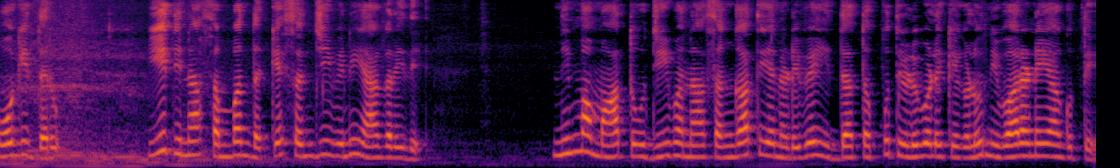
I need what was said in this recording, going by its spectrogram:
ಹೋಗಿದ್ದರು ಈ ದಿನ ಸಂಬಂಧಕ್ಕೆ ಸಂಜೀವಿನಿಯಾಗಲಿದೆ. ನಿಮ್ಮ ಮಾತು, ಜೀವನ, ಸಂಗಾತಿಯ ನಡುವೆ ಇದ್ದ ತಪ್ಪು ತಿಳುವಳಿಕೆಗಳು ನಿವಾರಣೆಯಾಗುತ್ತೆ.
